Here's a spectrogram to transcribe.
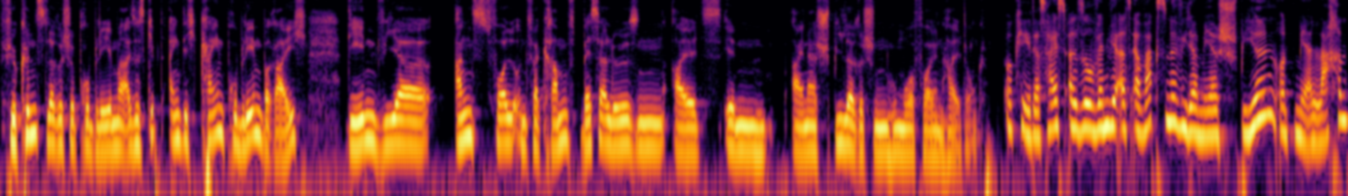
für künstlerische Probleme. Also es gibt eigentlich keinen Problembereich, den wir angstvoll und verkrampft besser lösen als in einer spielerischen, humorvollen Haltung. Okay, das heißt also, wenn wir als Erwachsene wieder mehr spielen und mehr lachen,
